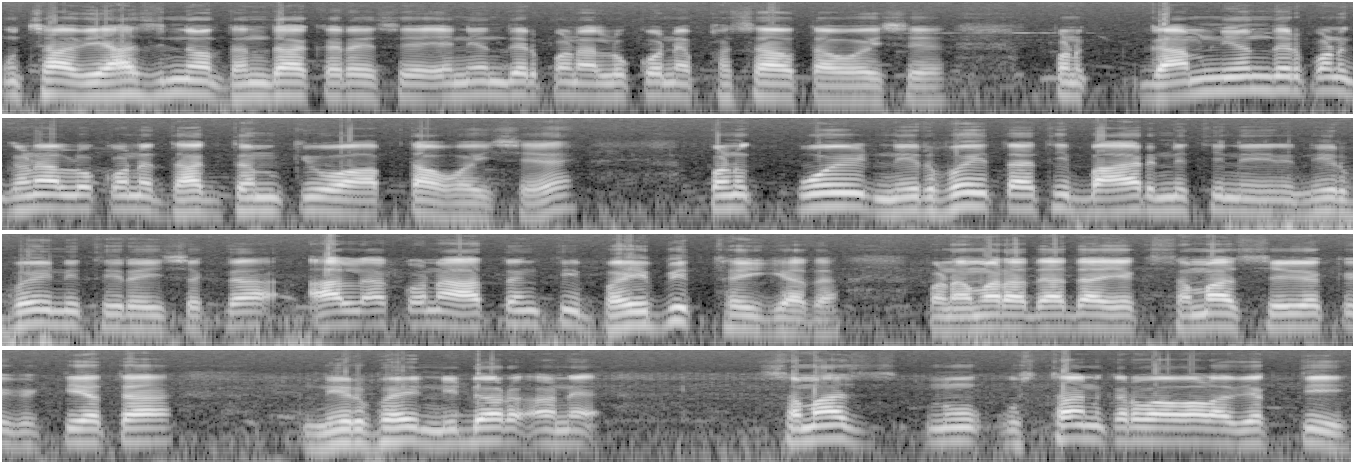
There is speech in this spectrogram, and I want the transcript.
ઊંચા વ્યાજનો ધંધા કરે છે. એની અંદર પણ આ લોકોને ફસાવતા હોય છે. પણ ગામની અંદર પણ ઘણા લોકોને ધાકધમકીઓ આપતા હોય છે. પણ કોઈ નિર્ભયતાથી બહાર નથી નિર્ભય નથી રહી શકતા. આ લોકોના આતંકથી ભયભીત થઈ ગયા હતા. પણ અમારા દાદા એક સમાજ સેવક વ્યક્તિ હતા. નિર્ભય, નિડર અને સમાજનું ઉત્થાન કરવાવાળા વ્યક્તિ.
